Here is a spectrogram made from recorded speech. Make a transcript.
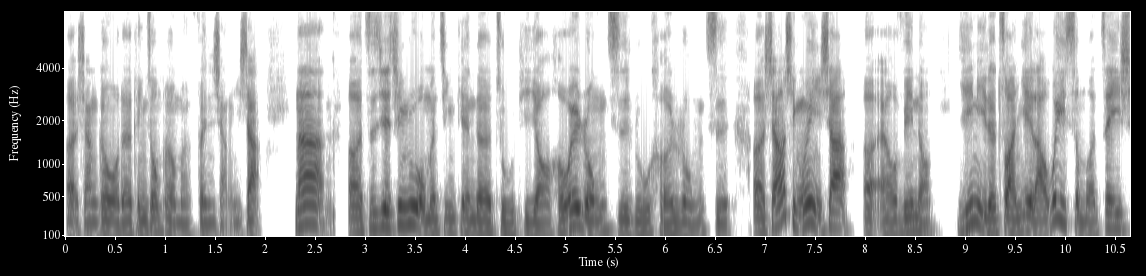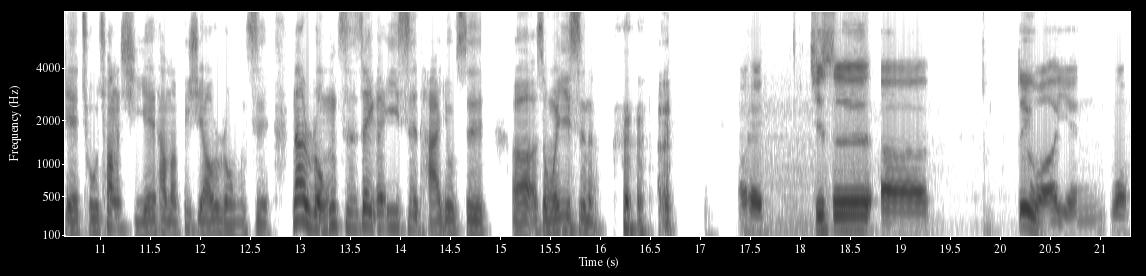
呃，想跟我的听众朋友们分享一下。那呃，直接进入我们今天的主题哦，何为融资？如何融资？呃，想要请问一下，呃，Elvino，以你的专业啦，为什么这一些初创企业他们必须要融资？那融资这个意思，它又是呃什么意思呢？OK，其实呃。对我而言，我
